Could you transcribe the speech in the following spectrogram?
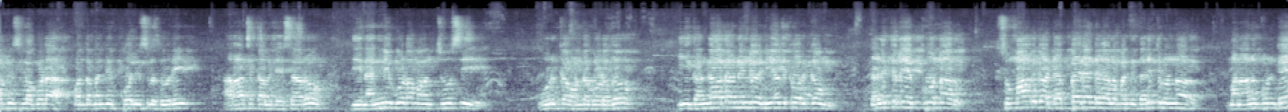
ఆఫీసులో కూడా కొంతమంది పోలీసులు దూరి అరాచకాలు చేశారు. దీని అన్ని కూడా మనం చూసి ఊరిక ఉండకూడదు. ఈ గంగాధర నెల్లూరు నియోజకవర్గం దళితులు ఎక్కువ ఉన్నారు. సుమారుగా డెబ్బై రెండు వేల మంది దళితులు ఉన్నారు మనం అనుకుంటే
